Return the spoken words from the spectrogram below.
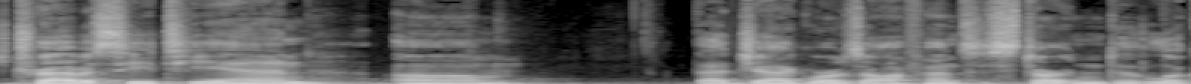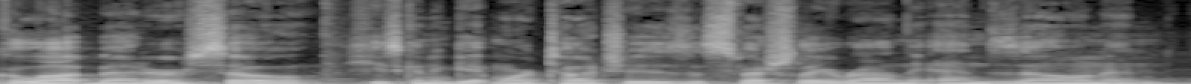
is Travis Etienne. Um, that Jaguars offense is starting to look a lot better, so he's going to get more touches, especially around the end zone. And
